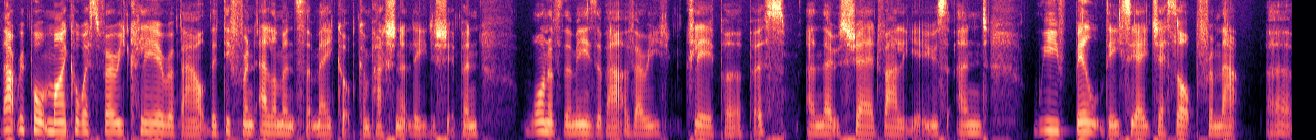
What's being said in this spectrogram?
that report, Michael West, very clear about the different elements that make up compassionate leadership, and one of them is about a very clear purpose and those shared values, and we've built DCHS up from that. Uh,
